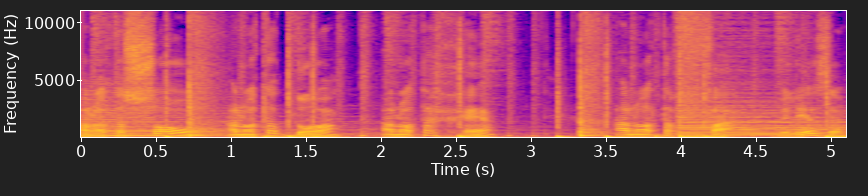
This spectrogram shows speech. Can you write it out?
a nota Sol, a nota Dó, a nota Ré, a nota Fá, beleza?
